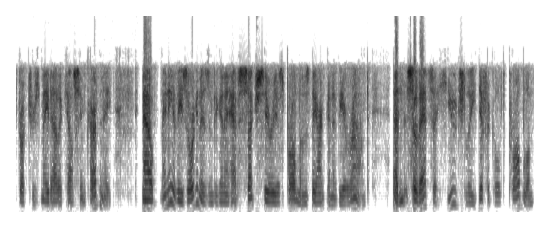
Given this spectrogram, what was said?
structures made out of calcium carbonate. Now, many of these organisms are going to have such serious problems they aren't going to be around. And so that's a hugely difficult problem,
